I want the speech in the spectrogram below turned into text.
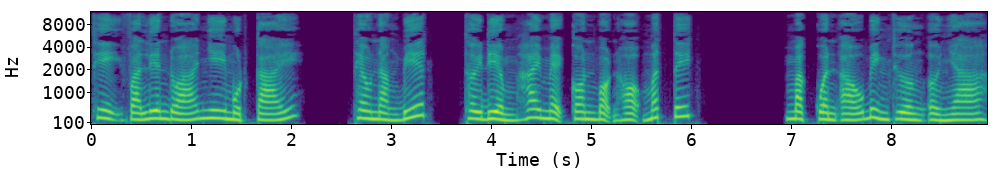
Thị và Liên Đoá Nhi một cái. Theo nàng biết, thời điểm hai mẹ con bọn họ mất tích, mặc quần áo bình thường ở nhà,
